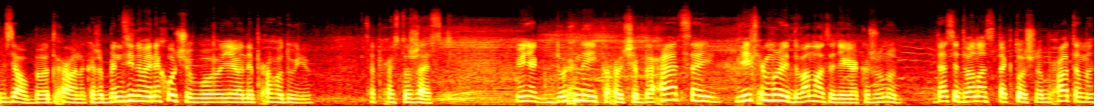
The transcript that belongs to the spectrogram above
Взяв би от реально, каже, бензиновий не хочу, бо я його не прогодую. Це просто жесть. Він як дурний, коротше, бере цей літрів може 12, як я кажу. Ну, 10-12 так точно братиме.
